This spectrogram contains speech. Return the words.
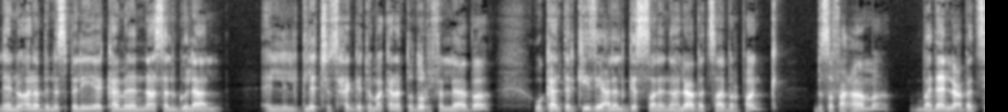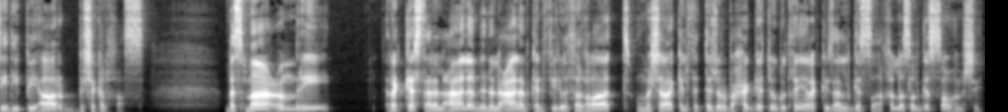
لأنه أنا بالنسبة لي كان من الناس القلال اللي ال glitches حقته ما كانت تضر في اللعبة وكان تركيزي على القصة لأنها لعبة سايبر بانك بصفة عامة وبعدين لعبة CDPR بشكل خاص. بس ما عمري ركزت على العالم لأنه العالم كان فيه له ثغرات ومشاكل في التجربة حقته قلت خليني أركز على القصة أخلص القصة وأمشي.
